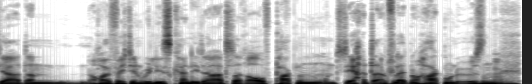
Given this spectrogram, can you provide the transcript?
ja dann häufig den Release-Kandidat darauf packen und der hat dann vielleicht noch Haken und Ösen mhm.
